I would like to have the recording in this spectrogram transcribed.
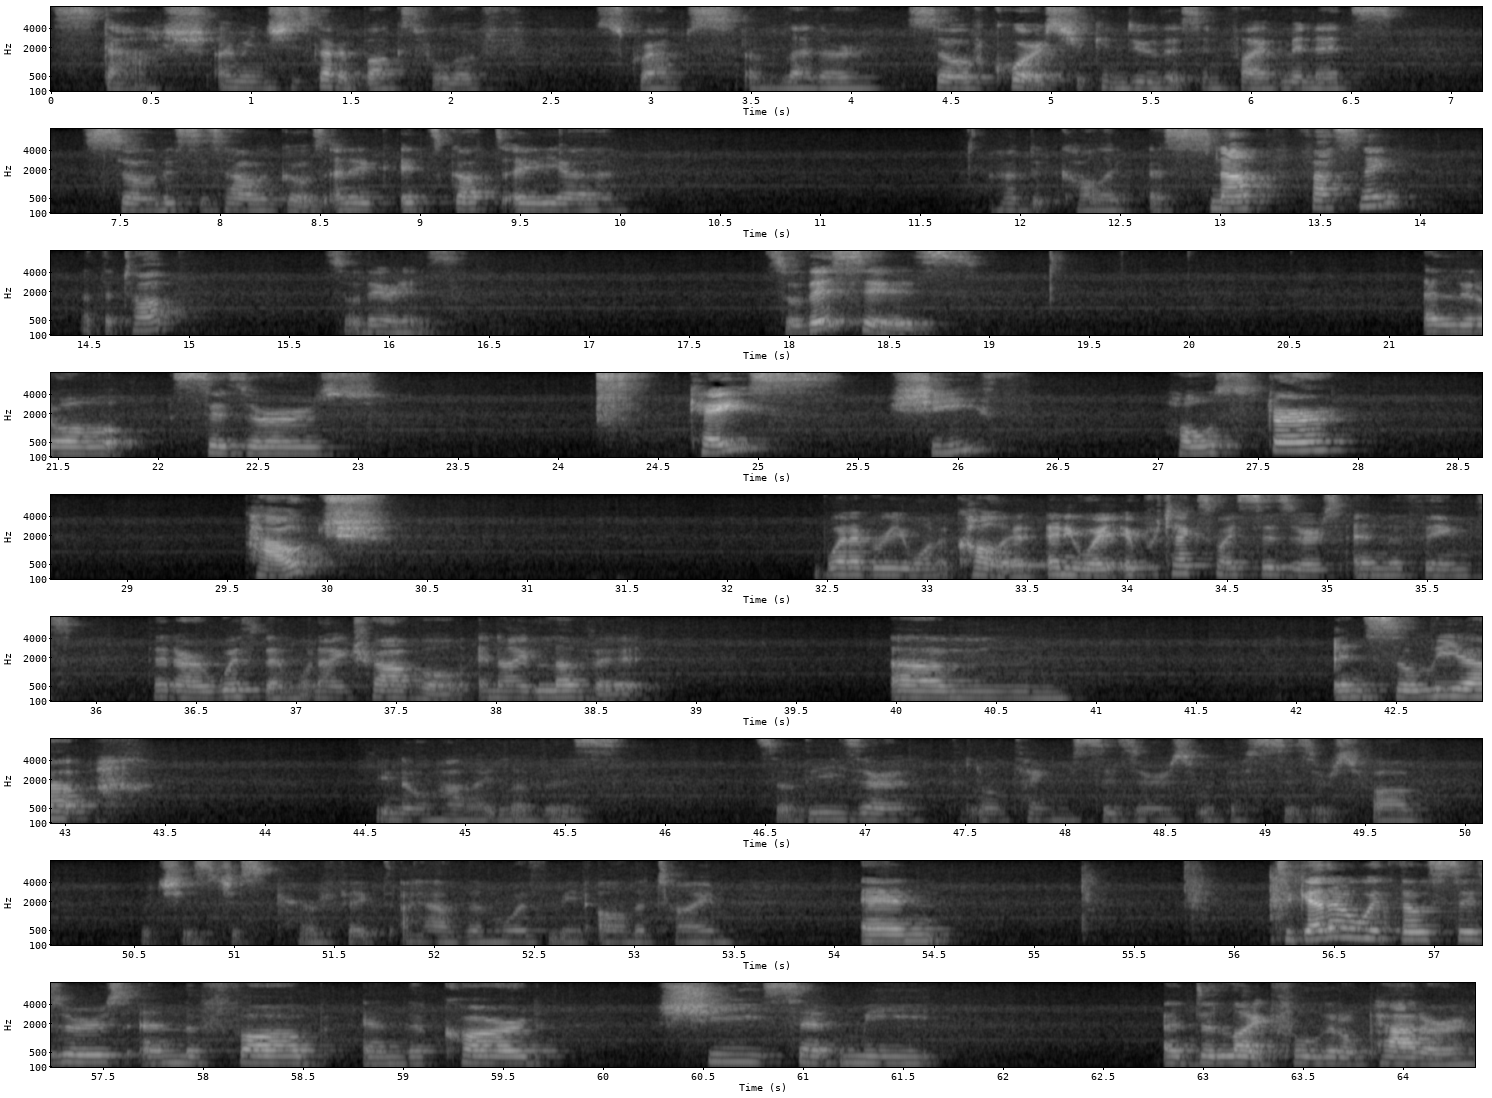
stash. I mean, she's got a box full of scraps of leather. So of course she can do this in five minutes. So this is how it goes. And it, it's got a, uh, how do you call it? A snap fastening at the top. So there it is. So this is a little scissors case, sheath, holster, pouch, whatever you want to call it. Anyway, it protects my scissors and the things that are with them when I travel, and I love it. Um, and so Leah, you know how I love this. So these are the little tiny scissors with the scissors fob, which is just perfect. I have them with me all the time. And together with those scissors and the fob and the card, she sent me a delightful little pattern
